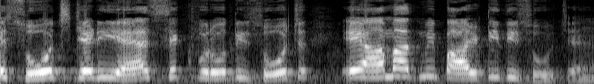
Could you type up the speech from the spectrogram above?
ਇਹ ਸੋਚ ਜਿਹੜੀ ਹੈ ਸਿੱਖ ਵਿਰੋਧੀ ਸੋਚ ਇਹ ਆਮ ਆਦਮੀ ਪਾਰਟੀ ਦੀ ਸੋਚ ਹੈ।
